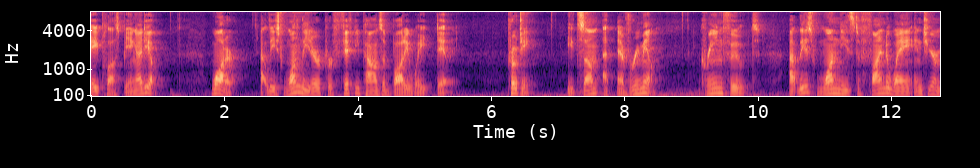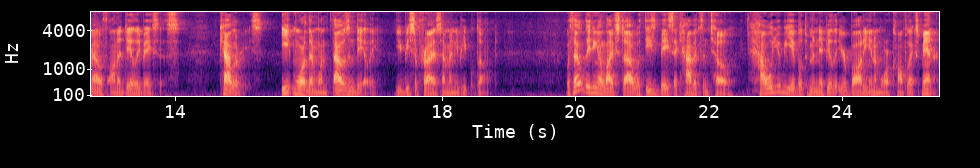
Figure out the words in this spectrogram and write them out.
8 plus being ideal. Water, at least 1 liter per 50 pounds of body weight daily. Protein, Eat some at every meal. Green foods. At least one needs to find a way into your mouth on a daily basis. Calories. Eat more than 1,000 daily. You'd be surprised how many people don't. Without leading a lifestyle with these basic habits in tow, how will you be able to manipulate your body in a more complex manner?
